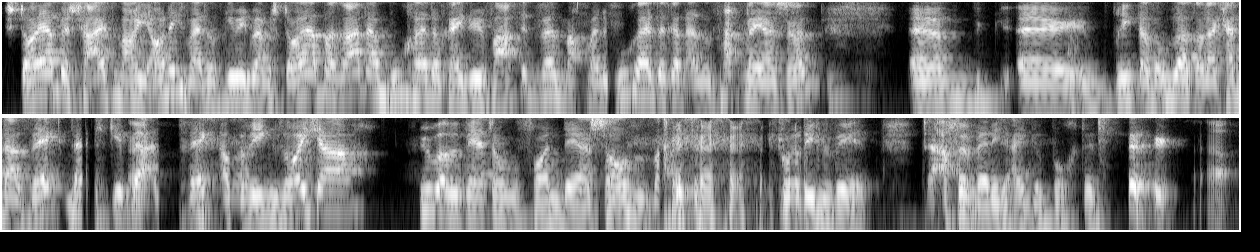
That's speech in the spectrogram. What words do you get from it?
Steuerbescheiß mache ich auch nicht, weil das gebe ich beim Steuerberater. Buchhaltung kann ich nicht verhaftet werden, macht meine Buchhalterin. Also das hatten wir ja schon. Ähm, äh, bringt das Umsatz oder kann das weg? Ne? Ich gebe mir Ja. alles weg, aber wegen solcher Überbewertung von der Chancenseite konnte ich sehen. Dafür werde ich eingebuchtet. Ja,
